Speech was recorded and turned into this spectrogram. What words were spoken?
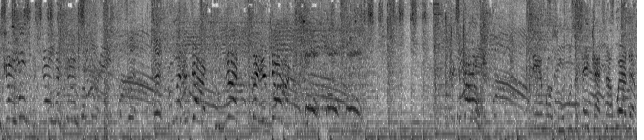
Let's go, let's go, let's go! That's it, that's it. Don't let him die! Do not let him die! Let's go! Damn, Wilson, we're supposed to save cats, not wear them!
